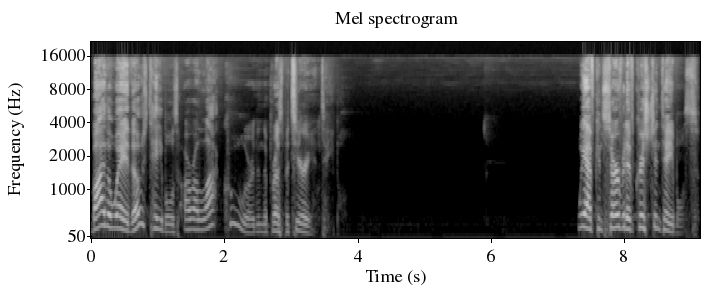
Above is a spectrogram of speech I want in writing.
By the way, those tables are a lot cooler than the Presbyterian table. We have conservative Christian tables.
